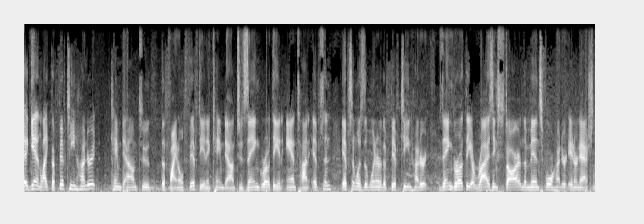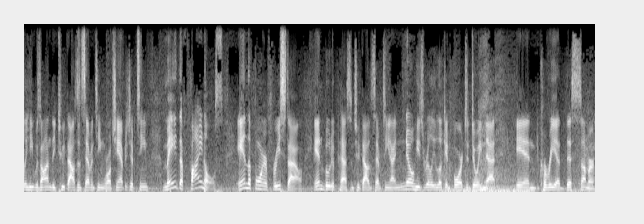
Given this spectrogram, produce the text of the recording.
again, like the 1500, came down to the final 50, and it came down to Zane Grothe and Anton Ipsen. Ipsen was the winner of the 1500. Zane Grothe, a rising star in the men's 400 internationally. He was on the 2017 World Championship team, made the finals in the 400 freestyle in Budapest in 2017. I know he's really looking forward to doing that in Korea this summer.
